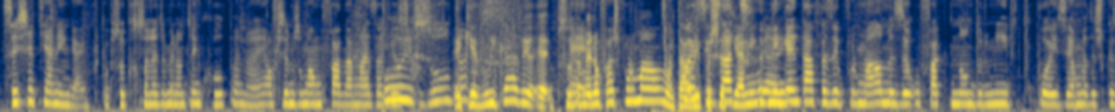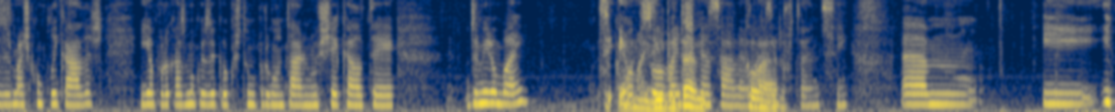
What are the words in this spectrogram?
sem chatear ninguém, porque a pessoa que ressona também não tem culpa, não é? Oferecemos uma almofada a mais às vezes Pois, resulta. é que é delicado. A pessoa É. também não faz por mal, não está ali para exato. chatear ninguém. Ninguém está a fazer por mal, mas o facto de não dormir depois é uma das coisas mais complicadas. E é por acaso uma coisa que eu costumo perguntar no check-out é: dormiram bem? Sim, é o uma mais pessoa importante. bem descansada é o claro. mais importante, sim. Um, e e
